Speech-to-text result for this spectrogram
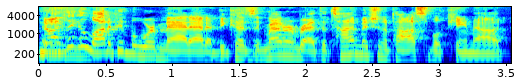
No, I think a lot of people were mad at it because I remember at the time Mission Impossible came out,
